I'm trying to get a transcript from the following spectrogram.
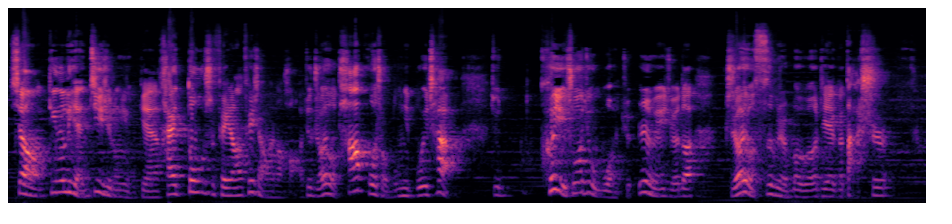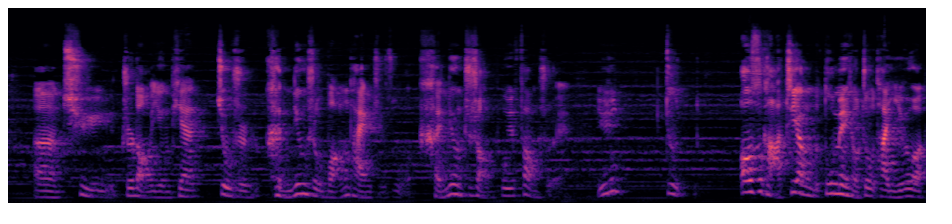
像《丁丁历险记》这种影片，还都是非常非常非常好。就只要有他过手，东西不会差。就可以说，就我觉认为觉得，只要有斯皮尔伯格这些个大师。呃，去指导影片就是肯定是王牌之作，肯定至少不会放水。因为就奥斯卡这样的多面手只有他一个，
